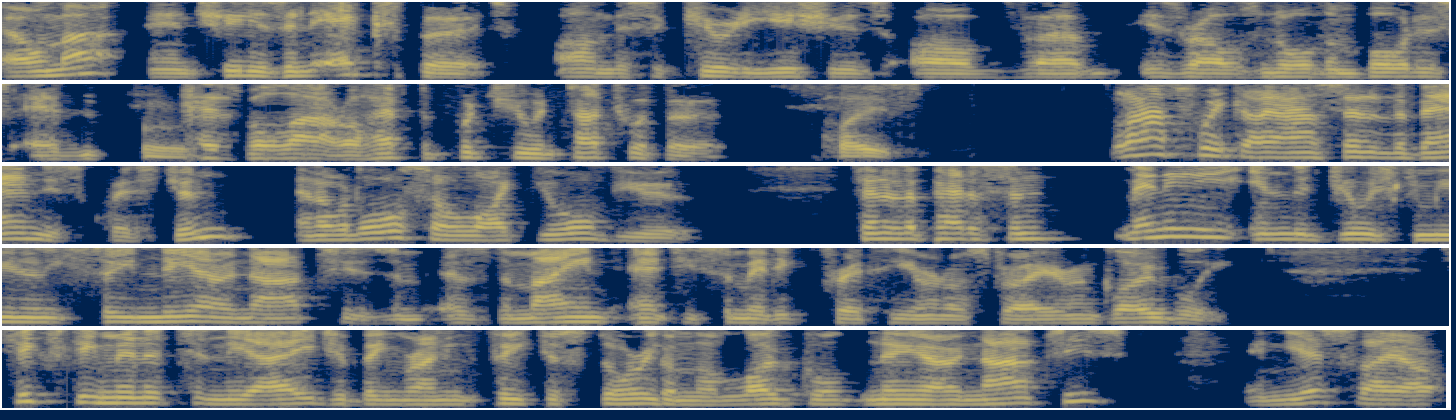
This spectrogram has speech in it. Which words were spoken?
Alma, and she is an expert on the security issues of um, Israel's northern borders and Hmm. Hezbollah. I'll have to put you in touch with her. Please. Last week, I asked Senator Van this question, and I would also like your view. Senator Paterson, many in the Jewish community see neo Nazism as the main anti Semitic threat here in Australia and globally. 60 Minutes in The Age have been running feature stories on the local neo Nazis, and yes, they are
